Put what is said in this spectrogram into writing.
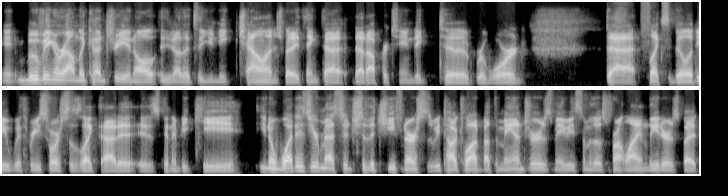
eh, moving around the country and all you know that's a unique challenge but i think that that opportunity to reward that flexibility with resources like that is going to be key. You know what is your message to the chief nurses? We talked a lot about the managers maybe some of those frontline leaders but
